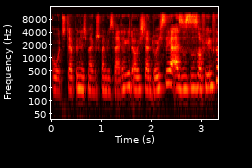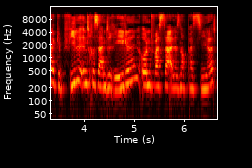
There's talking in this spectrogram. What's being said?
Gut, da bin ich mal gespannt, wie es weitergeht, ob ich dann durchsehe. Also es ist auf jeden Fall, gibt viele interessante Regeln und was da alles noch passiert.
